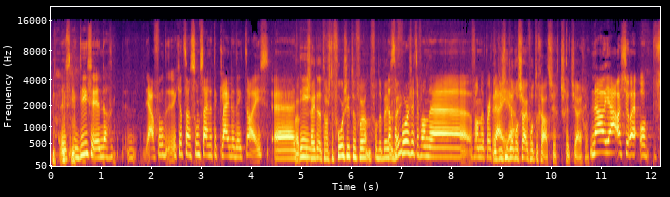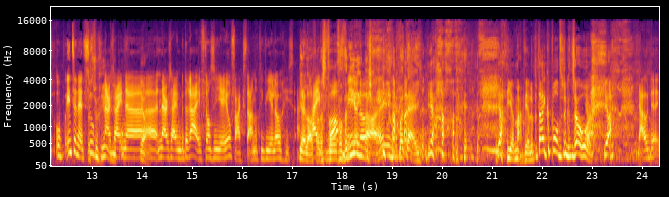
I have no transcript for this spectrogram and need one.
Dus in die zin dacht ik, ja, weet je, soms zijn het de kleine details. eh, Maar die, zei dat was de voorzitter van, van de BBB? dat is de voorzitter van de, van de partij. Het is niet ja. helemaal zuiver op de graad, zegt, schets je eigenlijk. Nou ja, als je eh, op, op internet zoekt naar zijn, eh, Ja. naar zijn bedrijf... dan zie je heel vaak staan dat hij biologisch is. Jij laat hij wel eens van vernieling biologisch. na, hè, in die partij. Ja. ja, je maakt de hele partij kapot als ik het zo hoor. Ja. Nou, de,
